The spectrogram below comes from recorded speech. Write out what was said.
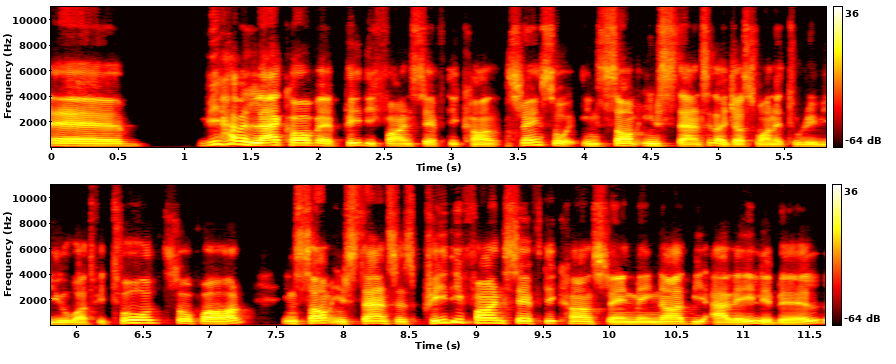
uh, we have a lack of a predefined safety constraint. So in some instances, I just wanted to review what we told so far. In some instances, predefined safety constraint may not be available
